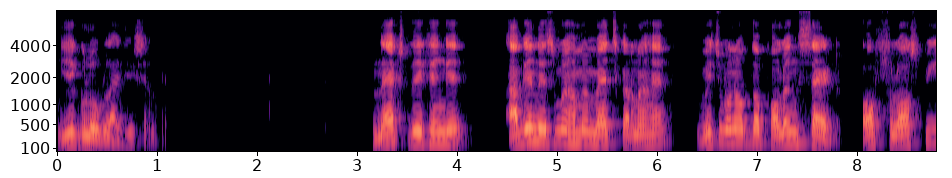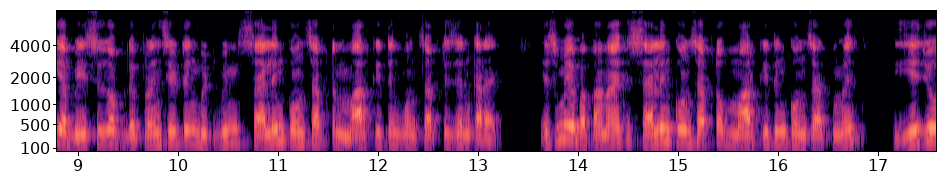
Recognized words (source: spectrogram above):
ये ग्लोबलाइजेशन है। नेक्स्ट देखेंगे। अगेन इसमें हमें मैच करना है। Which one of the following set of philosophy या basis of differentiating between selling concept and marketing concept is incorrect इसमें ये बताना है कि सेलिंग कॉन्सेप्ट और मार्केटिंग कॉन्सेप्ट में ये जो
